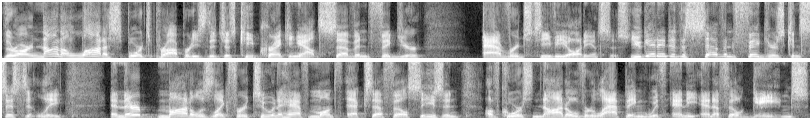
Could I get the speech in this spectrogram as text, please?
There are not a lot of sports properties that just keep cranking out seven figure average TV audiences. You get into the seven figures consistently, and their model is like for a two and a half month XFL season, of course, not overlapping with any NFL games.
